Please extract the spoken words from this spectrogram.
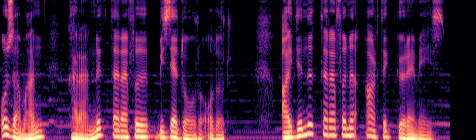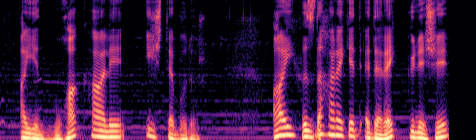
O zaman karanlık tarafı bize doğru olur. Aydınlık tarafını artık göremeyiz. Ayın muhak hali işte budur. Ay hızlı hareket ederek güneşi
